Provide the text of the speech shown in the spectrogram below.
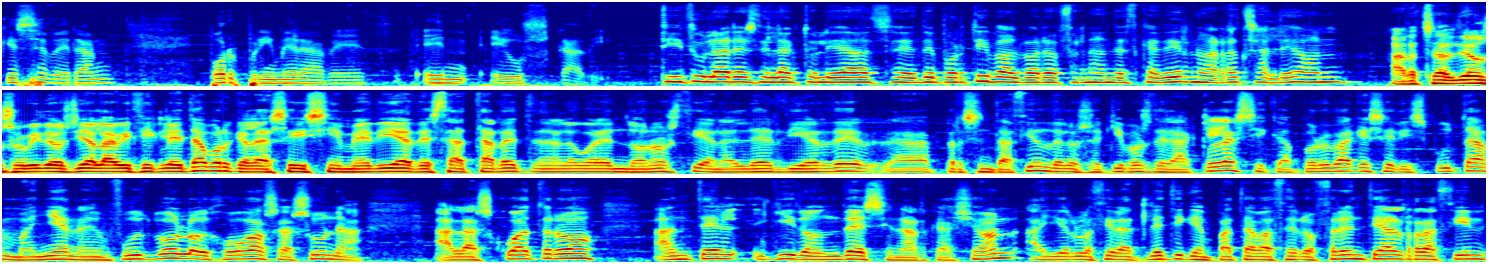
que se verán por primera vez en Euskadi. Titulares de la actualidad eh, deportiva, Álvaro Fernández Cadirno, Arracha León. Arracha León, subidos ya a la bicicleta porque a las seis y media de esta tarde tendrá lugar en Donostia, en Alder Dierde, la presentación de los equipos de la clásica, prueba que se disputa mañana en fútbol. Hoy juega Osasuna a las 4 ante el Girondés en Arcachón. Ayer lo hacía el Athletic, empataba cero frente al Racing.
